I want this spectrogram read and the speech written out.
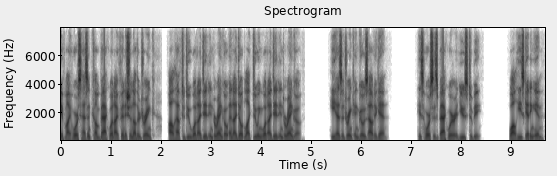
If my horse hasn't come back when I finish another drink, I'll have to do what I did in Durango and I don't like doing what I did in Durango. He has a drink and goes out again. His horse is back where it used to be. While he's getting in,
